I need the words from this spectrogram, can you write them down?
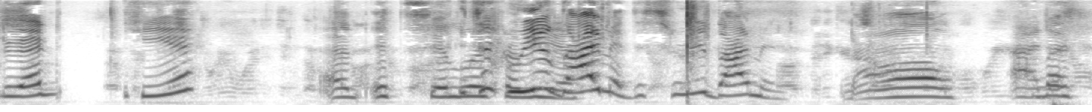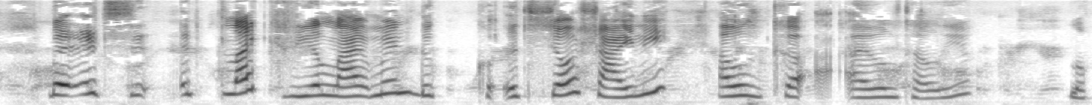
red here. And it's silver It's from real here. diamond. It's a real diamond. No. But, but it's it's like real diamond. It's so shiny. I will I will tell you. Look,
